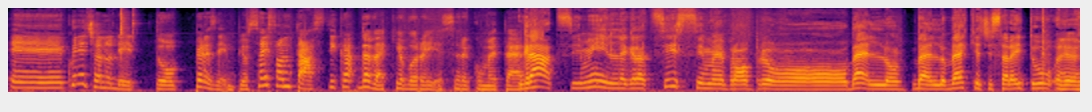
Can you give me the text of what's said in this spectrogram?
E quindi ci hanno detto, per esempio, sei fantastica, da vecchia vorrei essere come te. Grazie mille, grazissime, proprio bello, bello, vecchia ci sarai tu, eh,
